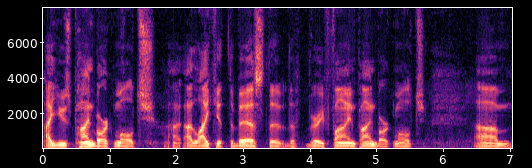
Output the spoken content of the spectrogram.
I use pine bark mulch. I, I like it the best, the, the very fine pine bark mulch. Um,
